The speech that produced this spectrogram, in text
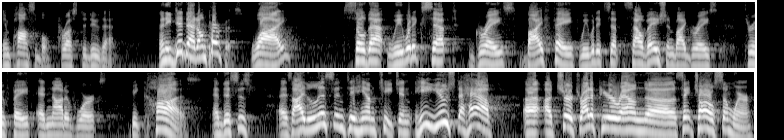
impossible for us to do that. And He did that on purpose. Why? So that we would accept grace by faith, we would accept salvation by grace through faith and not of works because, and this is as I listened to him teach, and he used to have uh, a church right up here around uh, St. Charles somewhere,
